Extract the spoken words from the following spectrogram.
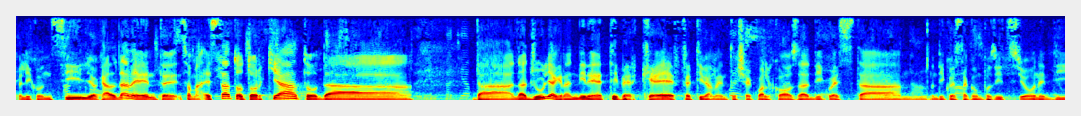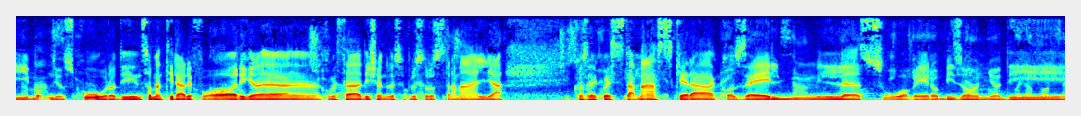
ve li consiglio caldamente. Insomma, è stato torchiato da, da, da Giulia Grandinetti perché effettivamente c'è qualcosa di questa, di questa composizione di, boh, di oscuro, di insomma tirare fuori, eh, come stava dicendo il professor Stramaglia. Cos'è questa maschera? Cos'è il, il suo vero bisogno di,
